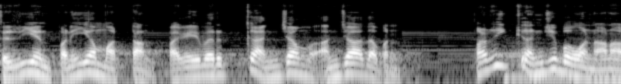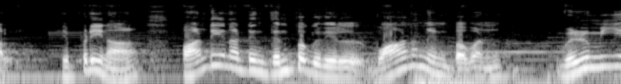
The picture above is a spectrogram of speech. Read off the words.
செழியன் பணிய மாட்டான். பகைவருக்கு அஞ்சா அஞ்சாதவன். பழிக்கு அஞ்சுபவன் ஆனால் எப்படின்னா பாண்டிய நாட்டின் தென்பகுதியில் வாணன் என்பவன் விழுமிய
